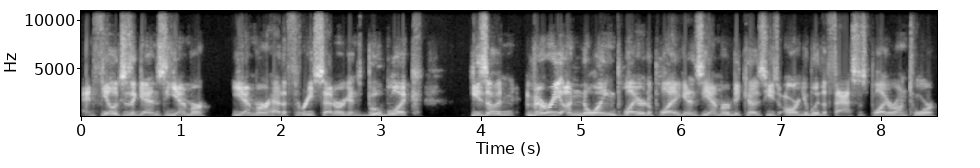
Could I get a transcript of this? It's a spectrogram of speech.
And Felix is against Ymer. Ymer had a three setter against Bublik he's a very annoying player to play against Ymer because he's arguably the fastest player on tour.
